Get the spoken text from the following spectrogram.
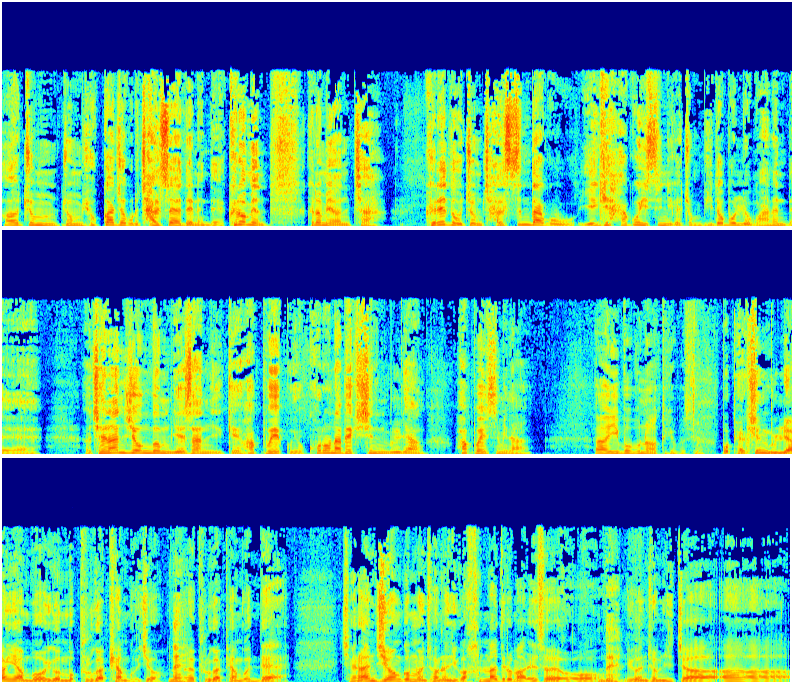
아, 좀, 좀 효과적으로 잘 써야 되는데. 그러면, 그러면 자, 그래도 좀 잘 쓴다고 얘기하고 있으니까 좀 믿어보려고 하는데 재난지원금 예산 이렇게 확보했고요. 코로나 백신 물량 확보했습니다. 아, 이 부분은 어떻게 보세요? 뭐 백신 물량이야 뭐 이건 뭐 불가피한 거죠. 네. 네 불가피한 건데 재난지원금은 저는 이거 한마디로 말해서요. 네. 이건 좀 진짜 아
